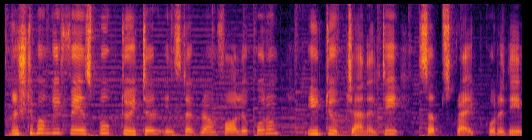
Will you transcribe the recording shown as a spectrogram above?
দৃষ্টিভঙ্গির ফেসবুক টুইটার ইনস্টাগ্রাম ফলো করুন ইউটিউব চ্যানেলটি সাবস্ক্রাইব করে দিন।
